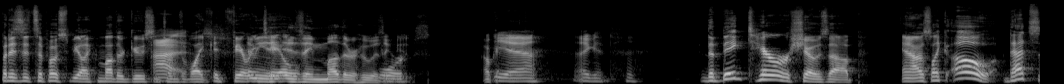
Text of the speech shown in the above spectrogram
but is it supposed to be like Mother Goose in terms I- of like fairy I mean, tale? it is a mother who is or- a goose. Okay. Yeah, I get. The big terror shows up, and I was like, "Oh, that's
